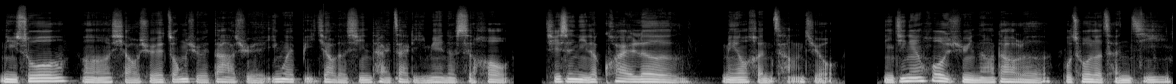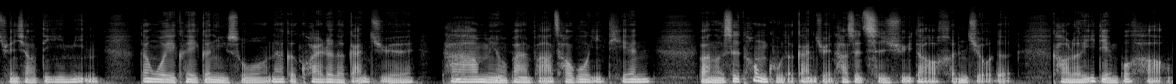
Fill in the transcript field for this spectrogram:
你说，呃，小学、中学、大学，因为比较的心态在里面的时候，其实你的快乐没有很长久。你今天或许拿到了不错的成绩，全校第一名，但我也可以跟你说，那个快乐的感觉，它没有办法超过一天，反而是痛苦的感觉，它是持续到很久的。考了一点不好，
